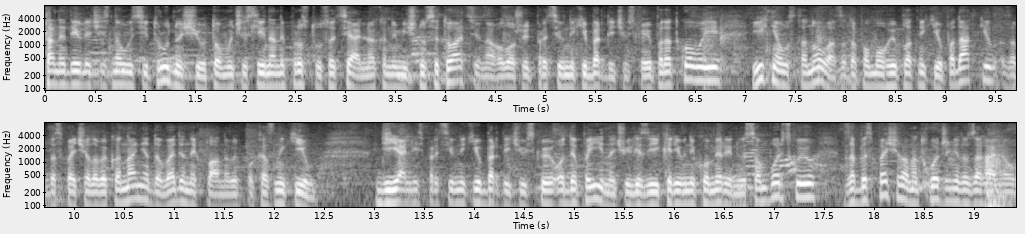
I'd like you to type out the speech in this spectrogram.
Та не дивлячись на усі труднощі, у тому числі на непросту соціально-економічну ситуацію, наголошують працівники Бердичівської податкової, їхня установа за допомогою платників податків забезпечила виконання доведених планових показників. Діяльність працівників Бердичівської ОДПІ на чолі з її керівником Іриною Самборською забезпечила надходження до загального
